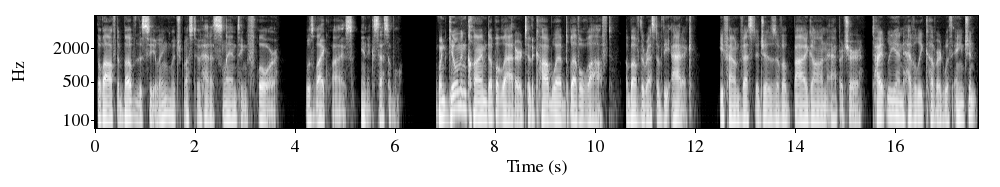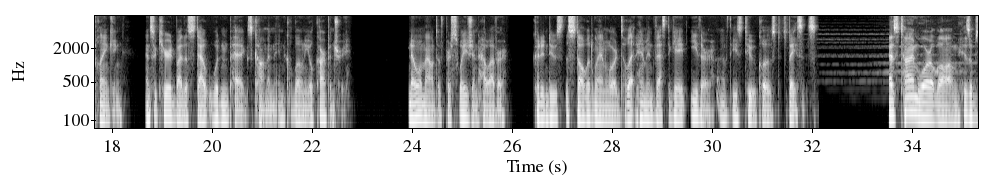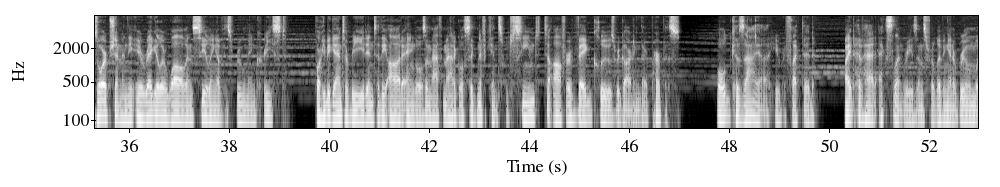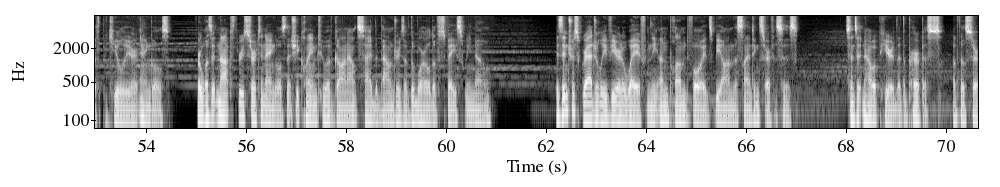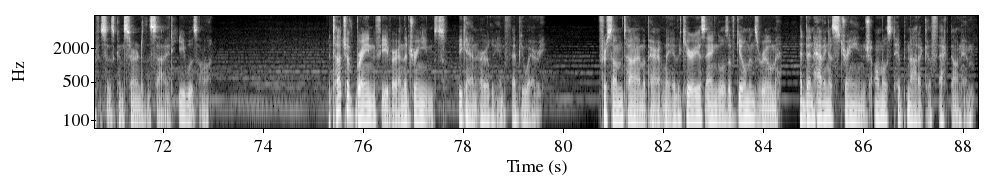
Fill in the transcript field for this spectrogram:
The loft above the ceiling, which must have had a slanting floor, was likewise inaccessible. When Gilman climbed up a ladder to the cobwebbed level loft above the rest of the attic, he found vestiges of a bygone aperture, tightly and heavily covered with ancient planking and secured by the stout wooden pegs common in colonial carpentry. No amount of persuasion, however, could induce the stolid landlord to let him investigate either of these two closed spaces. As time wore along, his absorption in the irregular wall and ceiling of his room increased, for he began to read into the odd angles a mathematical significance which seemed to offer vague clues regarding their purpose. Old Keziah, he reflected, might have had excellent reasons for living in a room with peculiar angles. For was it not through certain angles that she claimed to have gone outside the boundaries of the world of space we know? His interest gradually veered away from the unplumbed voids beyond the slanting surfaces, since it now appeared that the purpose of those surfaces concerned the side he was on. The touch of brain fever and the dreams began early in February. For some time, apparently, the curious angles of Gilman's room had been having a strange, almost hypnotic effect on him.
